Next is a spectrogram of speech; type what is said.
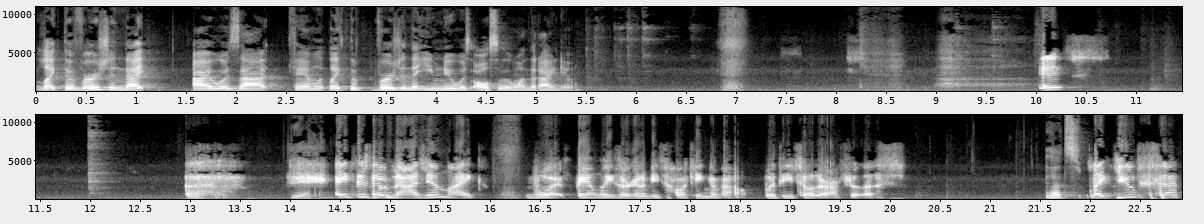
like the version that I was that family, like the version that you knew was also the one that I knew. It's. Uh, Yeah. I just imagine like what families are going to be talking about with each other after this. That's Like you've set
